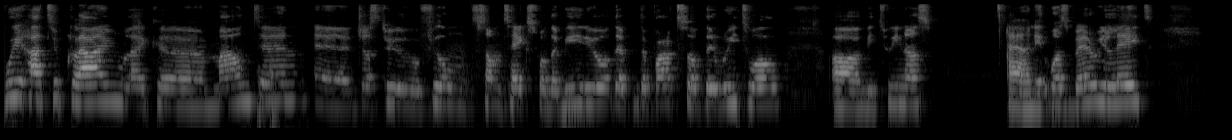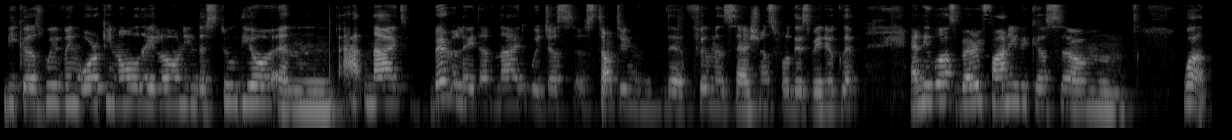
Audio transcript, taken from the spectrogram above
we had to climb like a mountain uh, just to film some takes for the video, the, the parts of the ritual uh, between us. And it was very late because we've been working all day long in the studio and at night, very late at night, we just starting the filming sessions for this video clip. And it was very funny because, um, well,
